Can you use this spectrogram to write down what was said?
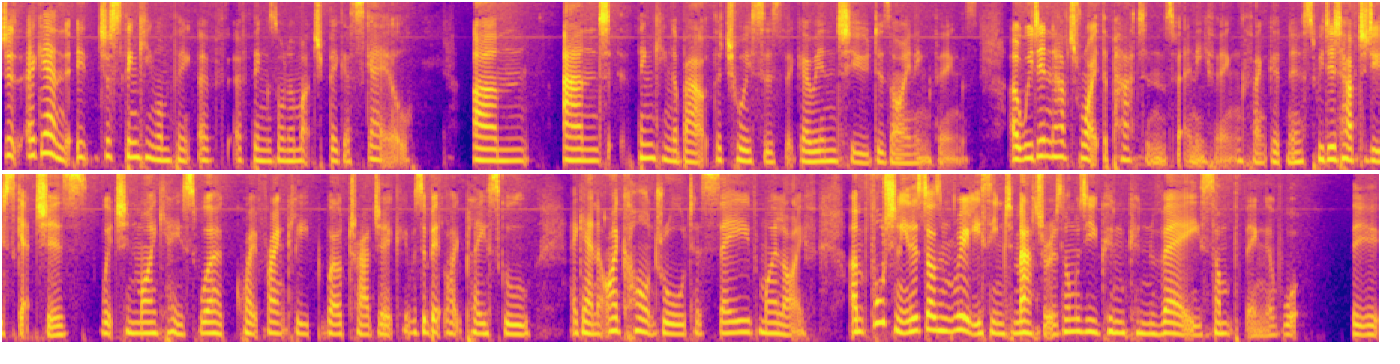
just again it, just thinking on th- of, of things on a much bigger scale. Um, and thinking about the choices that go into designing things. Uh, we didn't have to write the patterns for anything, thank goodness. We did have to do sketches, which in my case were quite frankly, well, tragic. It was a bit like play school. Again, I can't draw to save my life. Unfortunately, this doesn't really seem to matter as long as you can convey something of what the,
